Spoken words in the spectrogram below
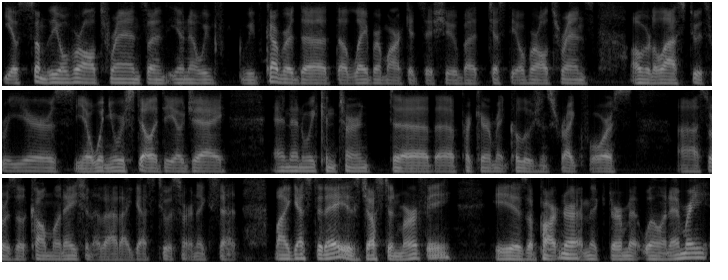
you know some of the overall trends. And you know, we've we've covered the the labor markets issue, but just the overall trends over the last two or three years. You know, when you were still at DOJ, and then we can turn to the procurement collusion strike force uh, sort of a culmination of that, I guess, to a certain extent. My guest today is Justin Murphy. He is a partner at McDermott, Will and Emery.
